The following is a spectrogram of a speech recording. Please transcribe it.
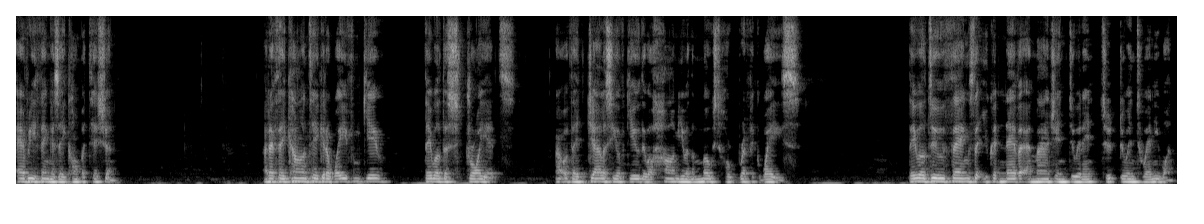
Everything is a competition. And if they can't take it away from you, they will destroy it. Out of their jealousy of you, they will harm you in the most horrific ways. They will do things that you could never imagine doing to, doing to anyone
